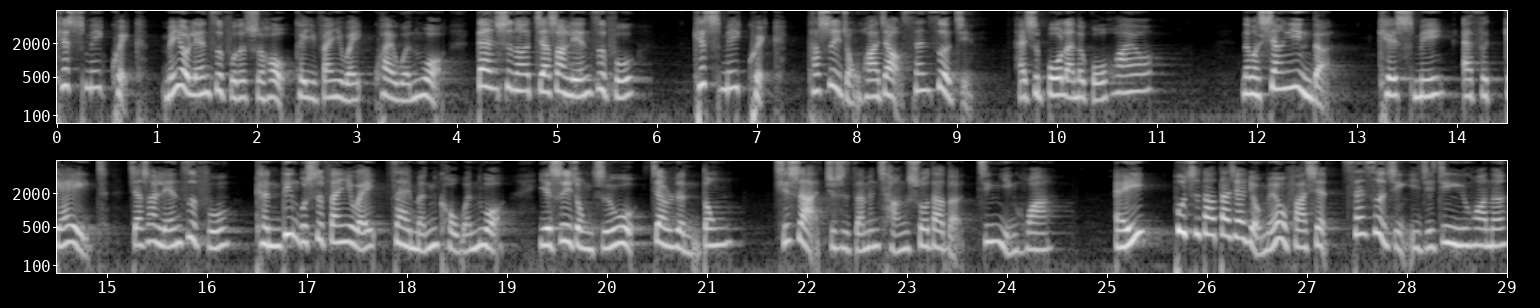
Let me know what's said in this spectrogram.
，“kiss me quick” 没有连字符的时候可以翻译为“快吻我”，但是呢，加上连字符 “kiss me quick”，它是一种花叫三色堇，还是波兰的国花哟。那么相应的 “kiss me at the gate” 加上连字符，肯定不是翻译为“在门口吻我”。也是一种植物，叫忍冬。其实啊，就是咱们常说到的金银花。哎，不知道大家有没有发现，三色堇以及金银花呢？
